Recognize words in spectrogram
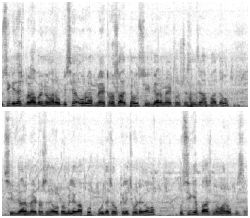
उसी के जस्ट बराबर में हमारा ऑफ़िस है और आप मेट्रो से आते हो सीवीआर मेट्रो स्टेशन से आप आते हो सीवीआर मेट्रो स्टेशन से ऑटो मिलेगा आपको पूजा चौक के लिए छोड़ेगा वो। उसी के पास में हमारा ऑफ़िस है।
